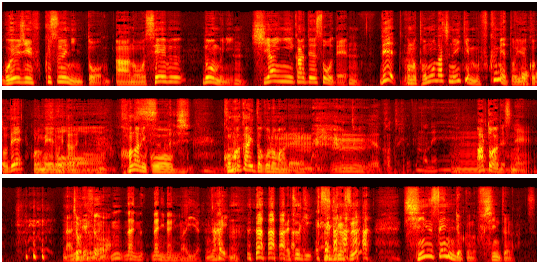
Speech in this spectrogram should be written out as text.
ご友人複数人と、あの、西武ドームに試合に行かれてるそうで、で、この友達の意見も含めということで、このメールをいただいて、かなりこう、細かいところまで、ということよりもねあとはですね、何でしょん。な何何？まあいいや。はい。はい。続き 続きます？新戦力の不振というのなんです。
